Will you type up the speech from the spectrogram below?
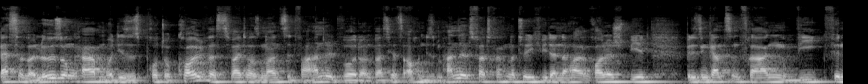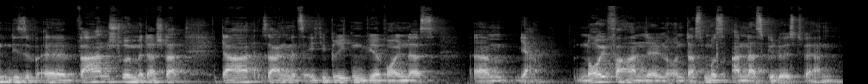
bessere Lösungen haben und dieses Protokoll, was 2019 verhandelt wurde und was jetzt auch in diesem Handelsvertrag natürlich wieder eine Rolle spielt, bei diesen ganzen Fragen, wie finden diese äh, Warenströme da statt, da sagen letztendlich die Briten, wir wollen das ähm, ja, neu verhandeln und das muss anders gelöst werden.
